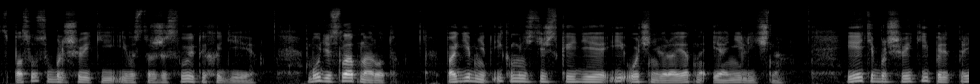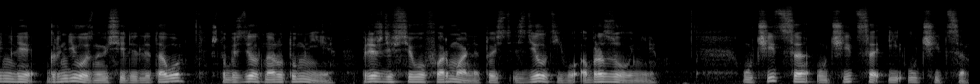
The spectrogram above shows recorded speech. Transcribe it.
спасутся большевики и восторжествует их идея. Будет слаб народ, погибнет и коммунистическая идея, и очень вероятно и они лично. И эти большевики предприняли грандиозные усилия для того, чтобы сделать народ умнее, прежде всего формально, то есть сделать его образованнее. Учиться, учиться и учиться.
